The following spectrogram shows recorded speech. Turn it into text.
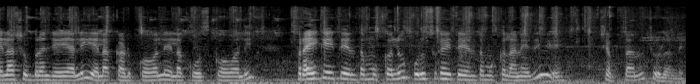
ఎలా శుభ్రం చేయాలి ఎలా కడుక్కోవాలి ఎలా కోసుకోవాలి ఫ్రైకి అయితే ఎంత ముక్కలు పులుసుకి అయితే ఎంత ముక్కలు అనేది చెప్తాను చూడండి.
